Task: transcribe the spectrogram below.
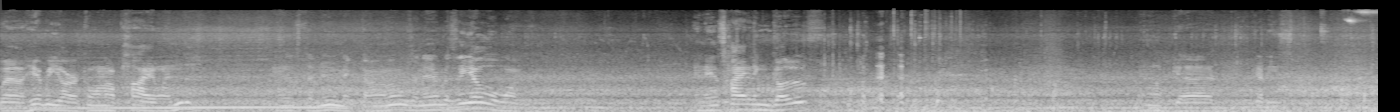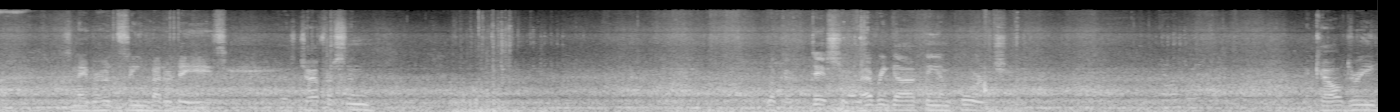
Well here we are going up Highland. There's the new McDonald's and there was the old one. And there's Highland Grove. oh god. Got these this neighborhood seen better days. There's Jefferson. Look at dish on every goddamn porch. Caldry.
